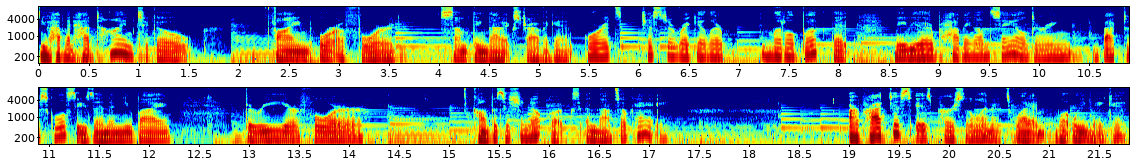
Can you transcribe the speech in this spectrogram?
you haven't had time to go find or afford something that extravagant or it's just a regular little book that maybe they're having on sale during back to school season and you buy 3 or 4 composition notebooks and that's okay. Our practice is personal and it's what it, what we make it.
